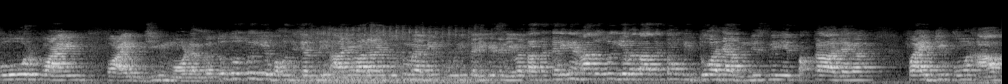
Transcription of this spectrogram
4.5G model का। तो दोस्तों, ये बहुत जल्दी आने वाला है दोस्तों मैं अभी पूरी तरीके से नहीं बता सकता। लेकिन हाँ दोस्तों, ये बता सकता हूँ कि 2019 में ये पक्का आ जाएगा। 5G फ़ोन आप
